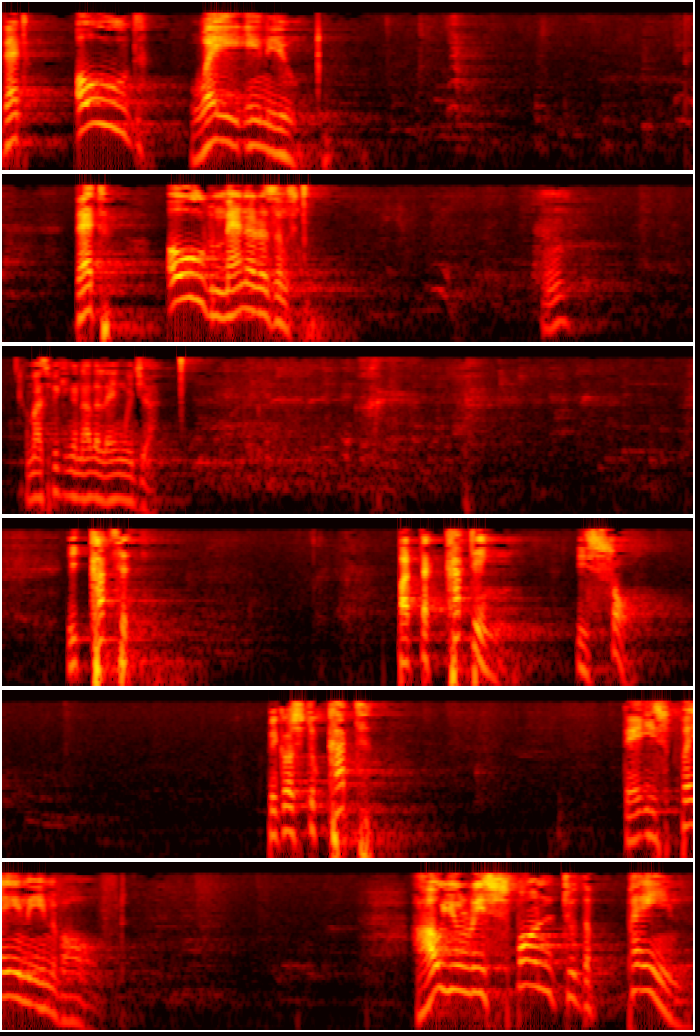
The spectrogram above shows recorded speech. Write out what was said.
that old way in you. That old mannerisms. Hmm? Am I speaking another language here? He cuts it. But the cutting is sore. Because to cut, there is pain involved. How you respond to the pain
